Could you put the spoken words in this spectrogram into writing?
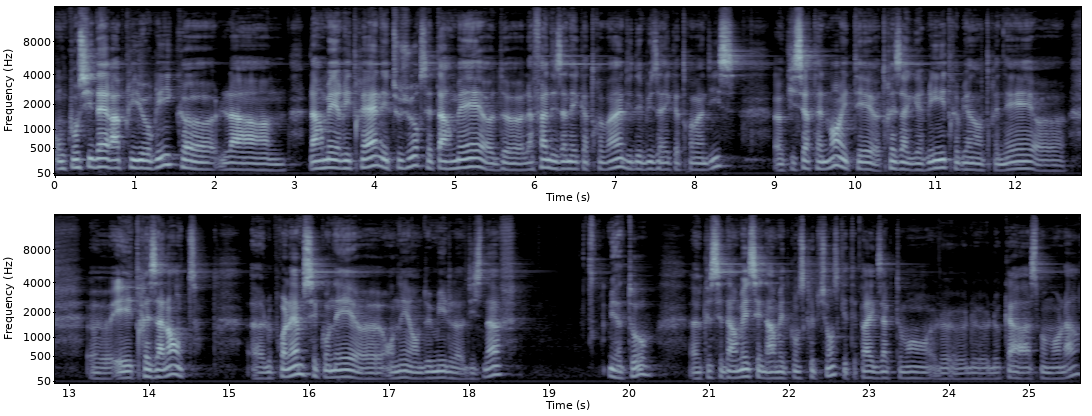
on considère a priori que l'armée érythréenne est toujours cette armée de la fin des années 80, du début des années 90, qui certainement était très aguerrie, très bien entraînée et très allante. le problème, c'est qu'on est, en 2019, bientôt, euh, que cette armée, c'est une armée de conscription, ce qui n'était pas exactement le, cas à ce moment-là,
